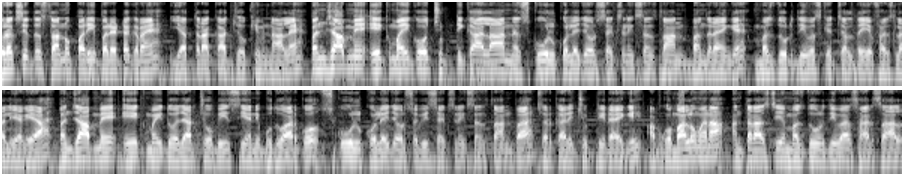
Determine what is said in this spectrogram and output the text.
सुरक्षित स्थानों पर ही पर्यटक रहें, यात्रा का जोखिम न लें। पंजाब में एक मई को छुट्टी का ऐलान, स्कूल, कॉलेज और शैक्षणिक संस्थान बंद रहेंगे। मजदूर दिवस के चलते ये फैसला लिया गया है। पंजाब में एक मई 2024 यानी बुधवार को, स्कूल, कॉलेज और सभी शैक्षणिक संस्थान पर सरकारी छुट्टी रहेगी। आपको मालूम है ना, अंतर्राष्ट्रीय मजदूर दिवस हर साल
